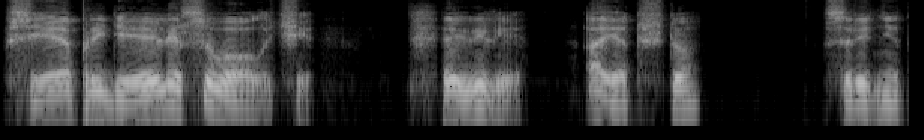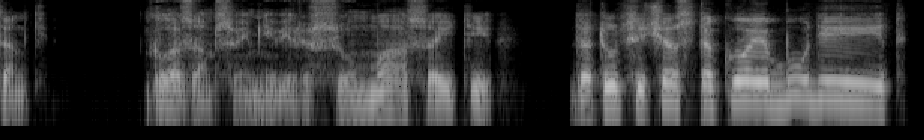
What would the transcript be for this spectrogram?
Все пределы, сволочи. Эй, Вилли, а это что? Средние танки. Глазам своим не верю, с ума сойти. Да тут сейчас такое будет.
